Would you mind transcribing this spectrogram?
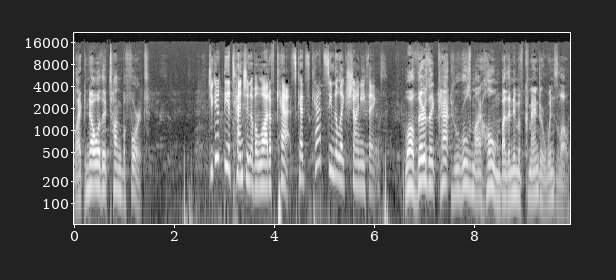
like no other tongue before it. Do you get the attention of a lot of cats? Cats, cats seem to like shiny things. Well, there's a cat who rules my home by the name of Commander Winslow,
